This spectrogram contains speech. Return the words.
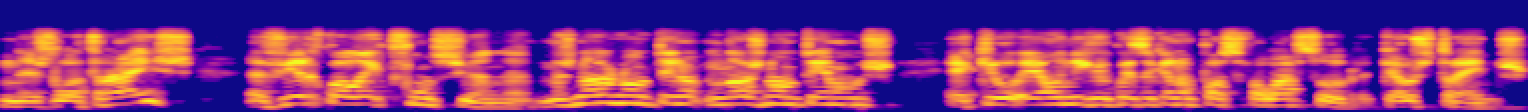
nas laterais, a ver qual é que funciona. Mas nós não, tem, nós não temos, é, que eu, é a única coisa que eu não posso falar sobre, que é os treinos.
